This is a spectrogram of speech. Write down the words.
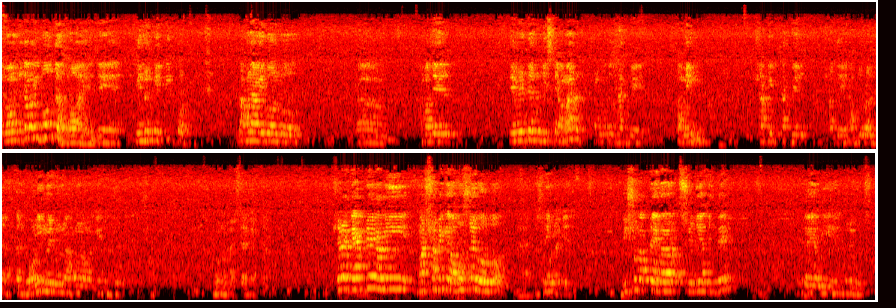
এবং যদি আমাকে বলতে হয় যে তিনজনকে পিক করতে? তাহলে আমি বলব আমাদের ফেভারিটের লিস্টে আমার সম্ভবত থাকবে তামিম সাকিব থাকবেন সাথে আব্দুল রাজ্জাক তার বলিং নৈপুণ্য এখন আমাকে ধন্যবাদ সেরা ক্যাপ্টেন সেরা ক্যাপ্টেন আমি মাশরাফিকে অবশ্যই বলব। হ্যাঁ, বিশ্বকাপটা কে এবার অস্ট্রেলিয়া জিতবে এটাই আমি মনে করছি।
